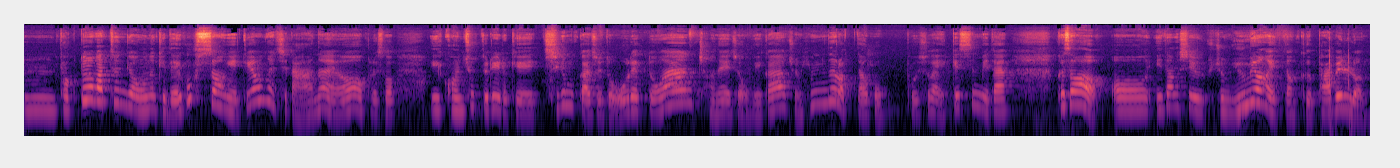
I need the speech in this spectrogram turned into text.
음, 벽돌 같은 경우는 이렇게 내구성이 뛰어나지가 않아요. 그래서 이 건축들이 이렇게 지금까지도 오랫동안 전해져 오기가 좀 힘들었다고 볼 수가 있겠습니다. 그래서 어, 이 당시 좀 유명했던 그 바벨론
